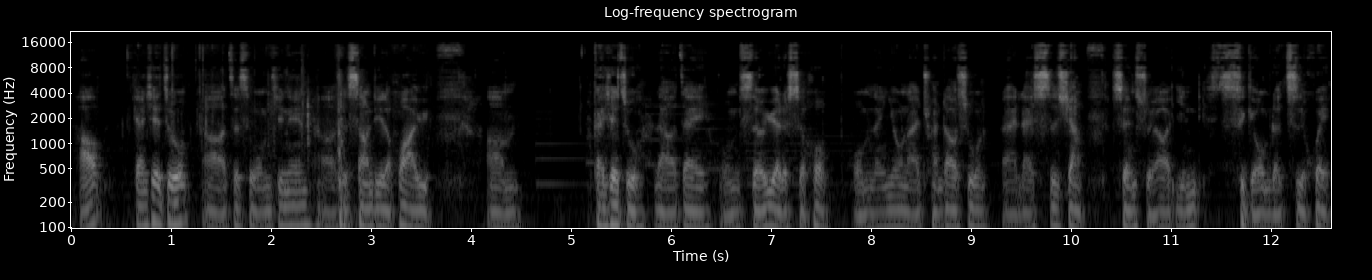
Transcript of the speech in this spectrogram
好，感谢主啊！这是我们今天啊，是上帝的话语，嗯，感谢主。然后在我们十二月的时候，我们能用来传道书来来思想神所要引赐给我们的智慧。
